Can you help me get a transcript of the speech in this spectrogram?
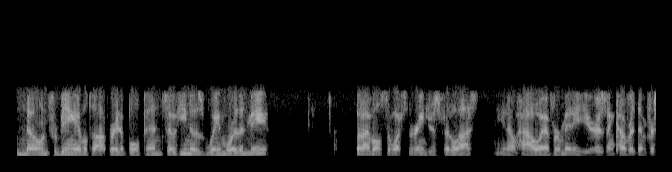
known for being able to operate a bullpen, so he knows way more than me. But I've also watched the Rangers for the last, you know, however many years and covered them for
